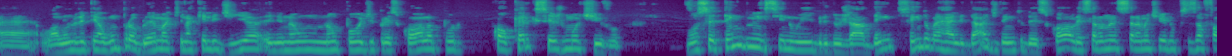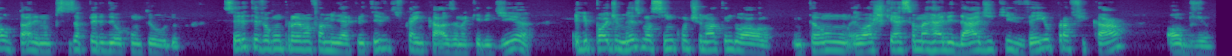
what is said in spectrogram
é, o aluno ele tem algum problema que naquele dia ele não, não pôde ir para a escola por qualquer que seja o motivo. Você tendo o ensino híbrido já dentro, sendo uma realidade dentro da escola, esse aluno necessariamente ele não precisa faltar, ele não precisa perder o conteúdo. Se ele teve algum problema familiar que ele teve que ficar em casa naquele dia, ele pode mesmo assim continuar tendo aula. Então, eu acho que essa é uma realidade que veio para ficar Óbvio,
